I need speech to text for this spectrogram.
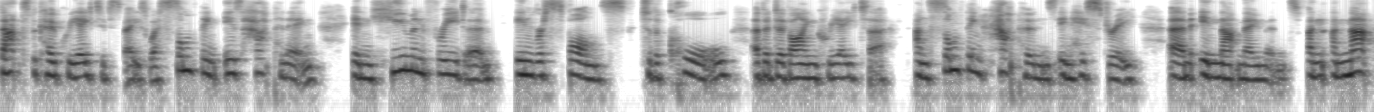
That's the co creative space where something is happening in human freedom in response to the call of a divine creator. And something happens in history um, in that moment. And, and that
